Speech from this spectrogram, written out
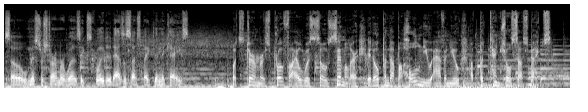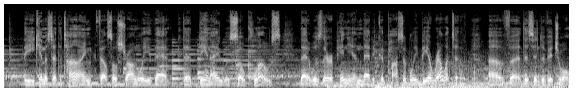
So Mr. Sturmer was excluded as a suspect in the case. But Sturmer's profile was so similar, it opened up a whole new avenue of potential suspects. The chemist at the time felt so strongly that the DNA was so close that it was their opinion that it could possibly be a relative of uh, this individual,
